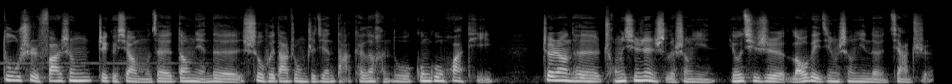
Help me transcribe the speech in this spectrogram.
都市发声这个项目在当年的社会大众之间打开了很多公共话题，这让他重新认识了声音，尤其是老北京声音的价值。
